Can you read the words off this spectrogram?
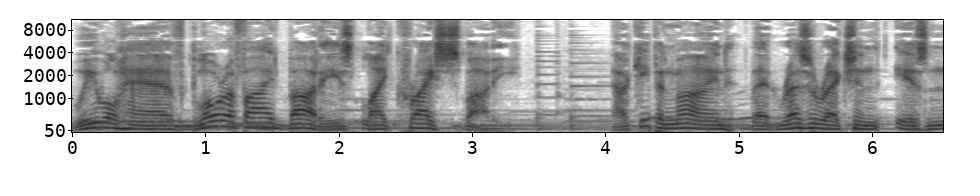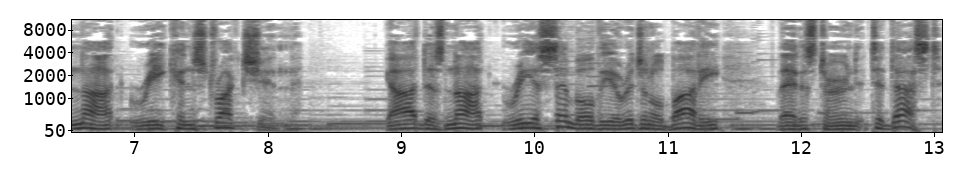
We will have glorified bodies like Christ's body. Now keep in mind that resurrection is not reconstruction. God does not reassemble the original body that is turned to dust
